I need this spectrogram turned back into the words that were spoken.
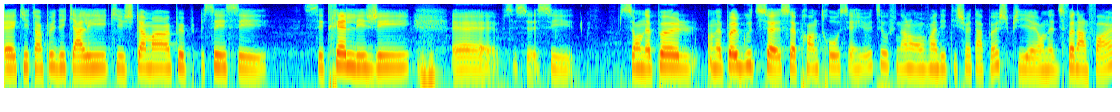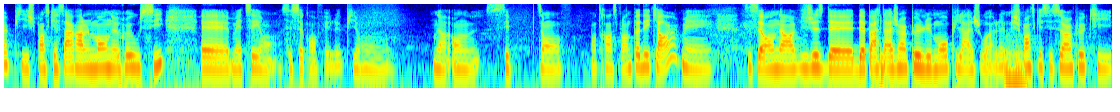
euh, qui est un peu décalée, qui est justement un peu... C'est très léger. Euh, c'est on n'a pas, on pas le goût de se, prendre trop au sérieux. au final, on vend des t-shirts à poche, puis on a du fun à le faire. Puis je pense que ça rend le monde heureux aussi. mais c'est ce qu'on fait. Là, puis on, on, on, on transplante pas des cœurs, mais c'est ça, on a envie juste de, partager un peu l'humour puis la joie. Puis je mhm. pense que c'est ça un peu qui,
